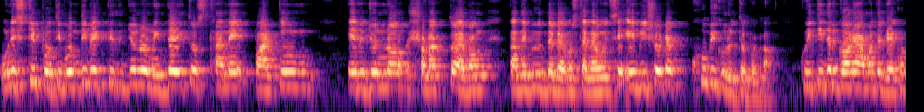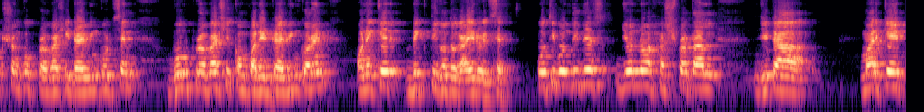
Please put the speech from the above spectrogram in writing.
উনিশটি প্রতিবন্ধী ব্যক্তিদের জন্য নির্ধারিত স্থানে পার্কিং এর জন্য শনাক্ত এবং তাদের বিরুদ্ধে ব্যবস্থা নেওয়া হয়েছে। এই বিষয়টা খুবই গুরুত্বপূর্ণ। কুইতিদের ঘরে আমাদের রেকর্ড সংখ্যক প্রবাসী ড্রাইভিং করছেন। বহু প্রবাসী কোম্পানির ড্রাইভিং করেন। অনেকের ব্যক্তিগত গাড়ি রয়েছে। প্রতিবন্ধীদের জন্য হাসপাতাল, যেটা মার্কেট,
